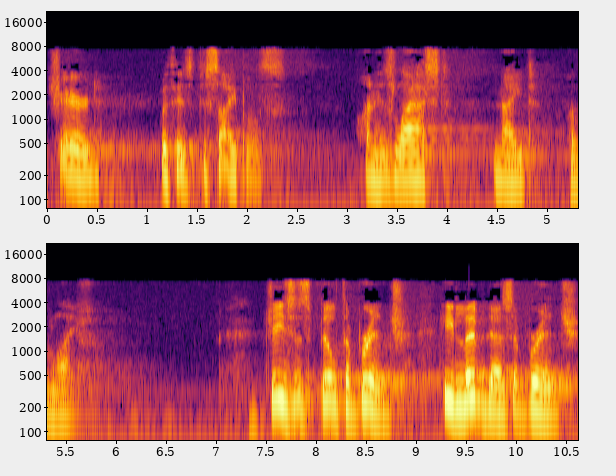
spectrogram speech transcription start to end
shared with his disciples on his last night of life. Jesus built a bridge. He lived as a bridge.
